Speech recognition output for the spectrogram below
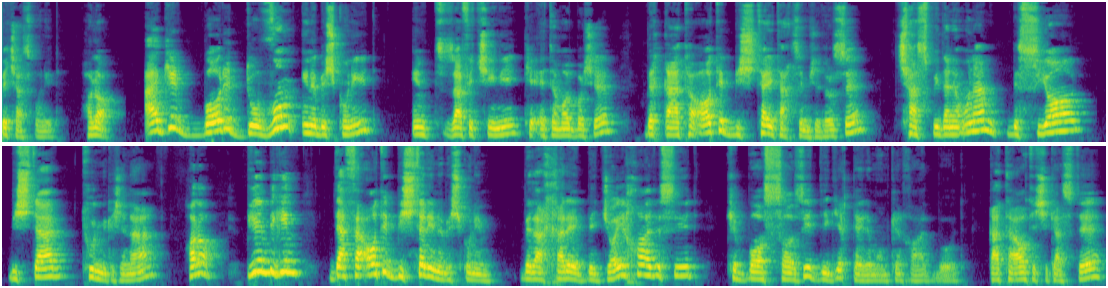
بچسبونید. حالا اگر بار دوم اینو بشکنید این ظرف چینی که اعتماد باشه به قطعات بیشتری تقسیم میشه درسته؟ چسبیدن اونم بسیار بیشتر طول می‌کشه نه؟ حالا بیایم بگیم دفعات بیشتری نوش کنیم بالاخره به جای خواهد رسید که بازسازی دیگه غیر ممکن خواهد بود. قطعات شکسته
